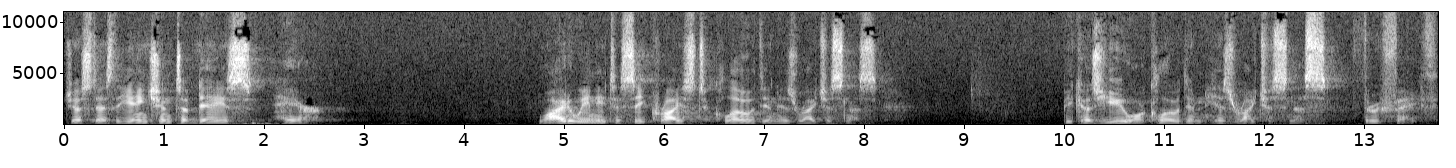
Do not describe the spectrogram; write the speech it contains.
just as the Ancient of Days hair. Why do we need to see Christ clothed in his righteousness? Because you are clothed in his righteousness through faith.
